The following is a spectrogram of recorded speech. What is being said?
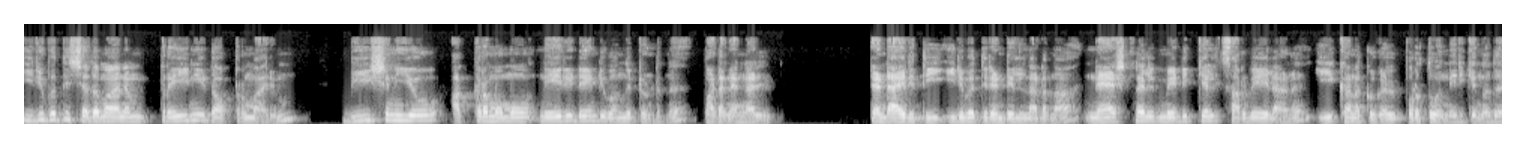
ഇരുപത് ശതമാനം ട്രെയിനി ഡോക്ടർമാരും ഭീഷണിയോ അക്രമമോ നേരിടേണ്ടി വന്നിട്ടുണ്ടെന്ന് പഠനങ്ങൾ. രണ്ടായിരത്തി ഇരുപത്തിരണ്ടിൽ നടന്ന നാഷണൽ മെഡിക്കൽ സർവേയിലാണ് ഈ കണക്കുകൾ പുറത്തു വന്നിരിക്കുന്നത്.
